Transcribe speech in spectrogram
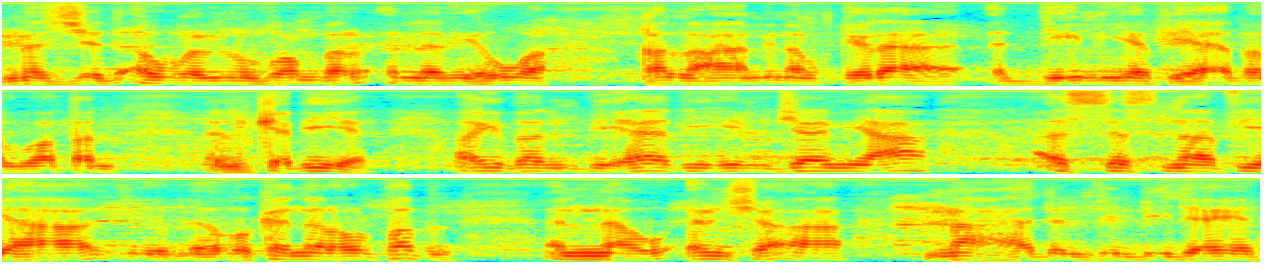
مسجد أول نوفمبر الذي هو قلعة من القلاع الدينية في هذا الوطن الكبير. أيضا بهذه الجامعة أسسنا فيها وكان له الفضل أنه أنشأ معهدا في البداية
